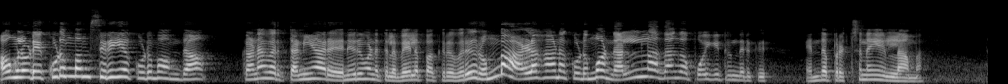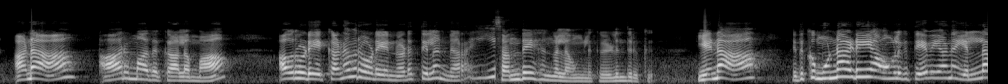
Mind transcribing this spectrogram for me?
அவங்களுடைய குடும்பம் சிறிய குடும்பம் தான் கணவர் தனியார் நிறுவனத்தில் வேலை பார்க்குறவர் ரொம்ப அழகான குடும்பம் நல்லா தாங்க போய்கிட்டு இருந்திருக்கு. எந்த பிரச்சனையும் இல்லாமல் ஆனால் ஆறு மாத காலமாக அவருடைய கணவருடைய நடத்தில நிறைய சந்தேகங்கள் அவங்களுக்கு எழுந்திருக்கு. ஏன்னா இதுக்கு முன்னாடி அவங்களுக்கு தேவையான எல்லா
